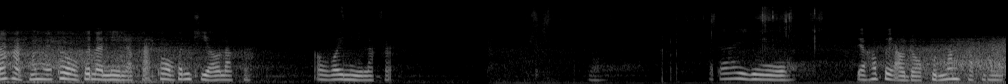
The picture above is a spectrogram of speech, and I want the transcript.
นะคะมันให้ทองเพิ่นอันนี้ละค่ะทองเพิ่นเขียวละค่ะ เอาไว้นี่ละค่ะก็ได้อยู่ เดี๋ยวเขาไปเอาดอกคุณน้ำค่ะพี่น้อง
